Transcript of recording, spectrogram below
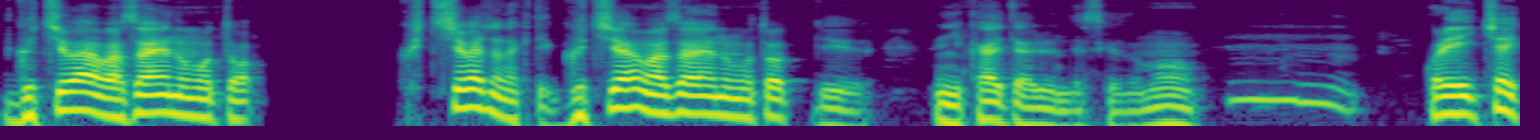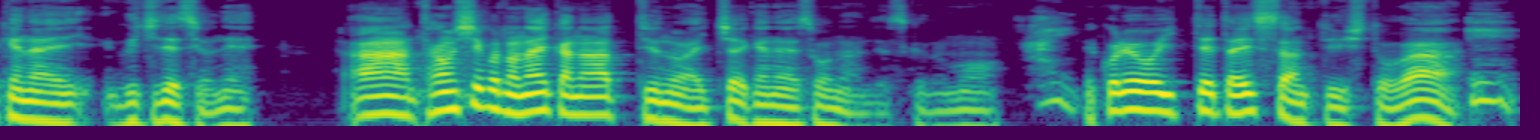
愚痴は災いのもと。口はじゃなくて、愚痴は災いのもとっていうふうに書いてあるんですけども、うん。これ言っちゃいけない愚痴ですよね。ああ、楽しいことないかなっていうのは言っちゃいけないそうなんですけども、はい。これを言ってた S さんっていう人は、えー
